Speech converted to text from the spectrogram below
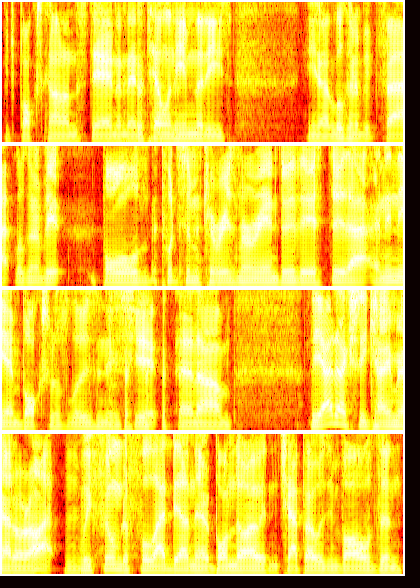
which Box can't understand, and then telling him that he's, you know, looking a bit fat, looking a bit bald, put some charisma in, do this, do that, and in the end, Box was losing his shit, and um, the ad actually came out all right. We filmed a full ad down there at Bondi, and Chapo was involved, and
